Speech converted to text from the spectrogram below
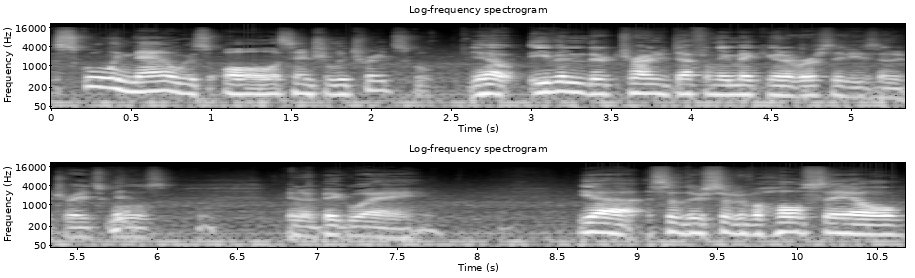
schooling now is all essentially trade school. You know, even they're trying to definitely make universities into trade schools in a big way. Yeah, so there's sort of a wholesale,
